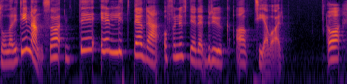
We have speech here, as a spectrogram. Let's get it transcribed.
dollar i timen. Så det er litt bedre og fornuftigere bruk av tida vår. Og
